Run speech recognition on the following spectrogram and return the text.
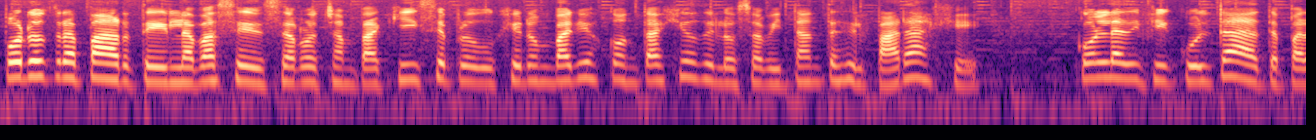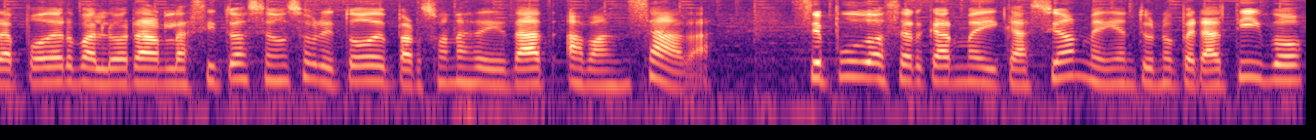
Por otra parte, en la base de Cerro Champaquí se produjeron varios contagios de los habitantes del paraje, con la dificultad para poder valorar la situación, sobre todo de personas de edad avanzada. Se pudo acercar medicación mediante un operativo,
